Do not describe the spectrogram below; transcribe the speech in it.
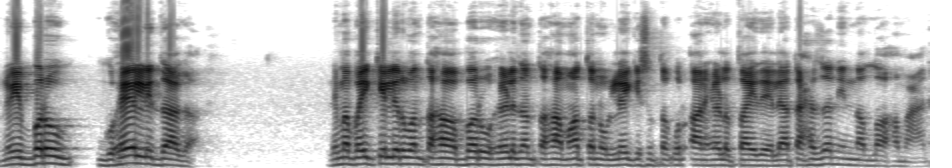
ನೀವಿಬ್ಬರು ಗುಹೆಯಲ್ಲಿದ್ದಾಗ, ನಿಮ್ಮ ಪೈಕಿಯಲ್ಲಿರುವಂತಹ ಒಬ್ಬರು ಹೇಳಿದಂತಹ ಮಾತನ್ನು ಉಲ್ಲೇಖಿಸುತ್ತಾ ಕುರ್ಆನ್ ಹೇಳುತ್ತಾ ಇದೆ, ಲ ತಹಜನ್ ಇನ್ನಲ್ಲಾಹ ಮಾನ.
